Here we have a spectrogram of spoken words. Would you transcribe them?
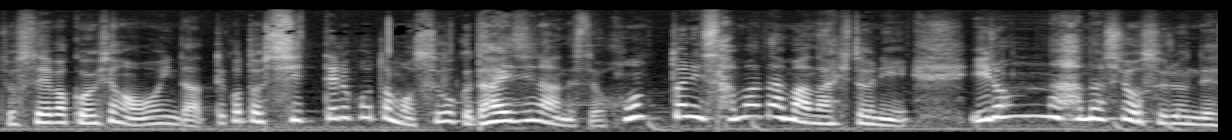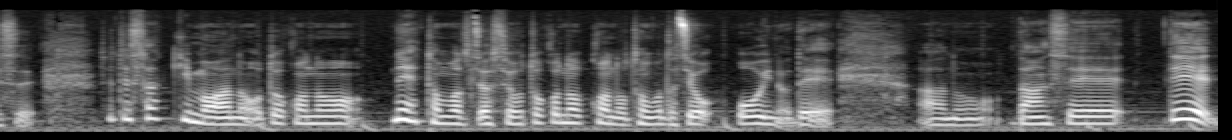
女性はこういう人が多いんだってことを知ってることもすごく大事なんですよ。本当にさまざまな人にいろんな話をするんです。それでさっきもあの男の、ね、友達私男の子の友達多いのであの男性で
